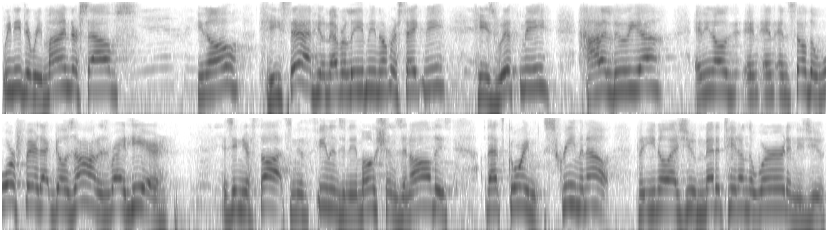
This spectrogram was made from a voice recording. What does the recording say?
we need to remind ourselves, you know, He said He'll never leave me nor forsake me. He's with me. Hallelujah. And, you know, and, and, and so the warfare that goes on is right here. Is in your thoughts and your feelings and emotions and all these, that's going screaming out. But you know, as you meditate on the word and as you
